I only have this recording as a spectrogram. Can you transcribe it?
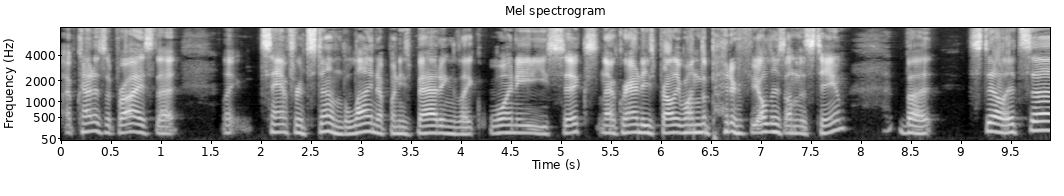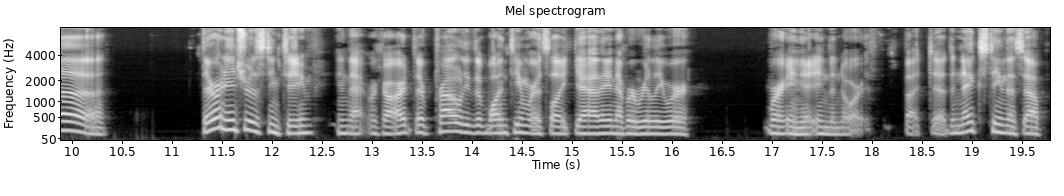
I'm kind of surprised that like Sanford's still in the lineup when he's batting like 186. Now, granted, he's probably one of the better fielders on this team, but still, it's uh they're an interesting team in that regard. They're probably the one team where it's like, yeah, they never really were were in it in the north. But uh, the next team that's up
